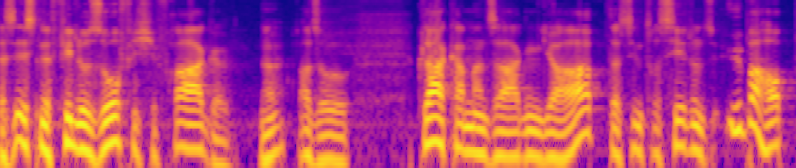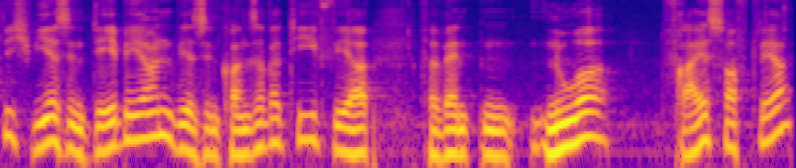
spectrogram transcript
Das ist eine philosophische Frage. Ne? Also klar kann man sagen, ja, das interessiert uns überhaupt nicht. Wir sind Debian, wir sind konservativ, wir verwenden nur freie Software.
